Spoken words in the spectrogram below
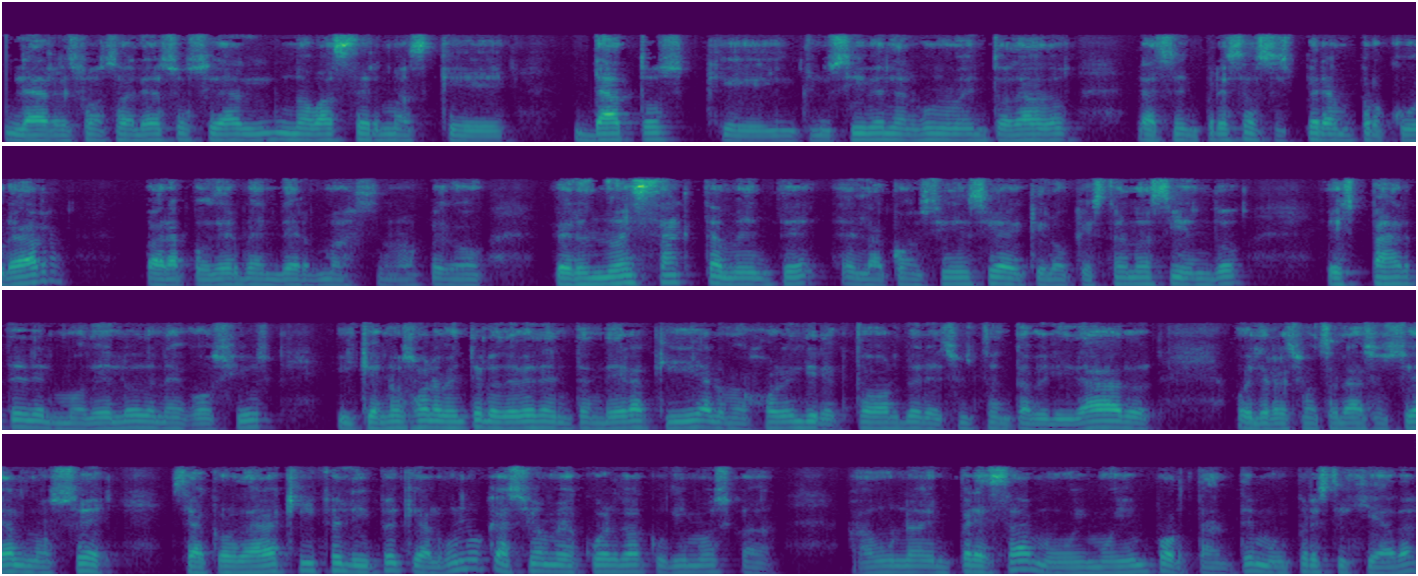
la responsabilidad social no va a ser más que datos que inclusive en algún momento dado las empresas esperan procurar para poder vender más, ¿no? Pero, pero no exactamente en la conciencia de que lo que están haciendo es parte del modelo de negocios y que no solamente lo debe de entender aquí, a lo mejor el director de sustentabilidad o, el de responsabilidad social, no sé. Se acordará aquí, Felipe, que alguna ocasión me acuerdo acudimos a, una empresa muy, muy importante, muy prestigiada,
